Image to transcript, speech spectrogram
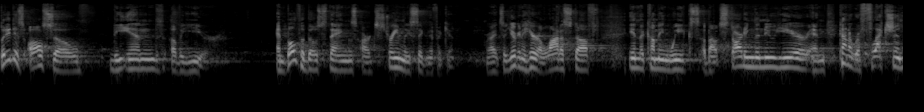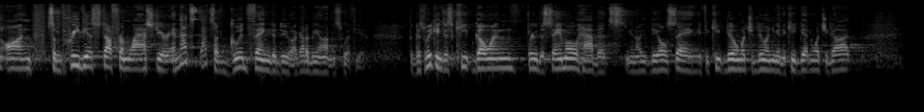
But it is also the end of a year. And both of those things are extremely significant, right? So you're going to hear a lot of stuff in the coming weeks about starting the new year and kind of reflection on some previous stuff from last year. And that's, that's a good thing to do, I got to be honest with you. Because we can just keep going through the same old habits. You know, the old saying, if you keep doing what you're doing, you're going to keep getting what you got.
